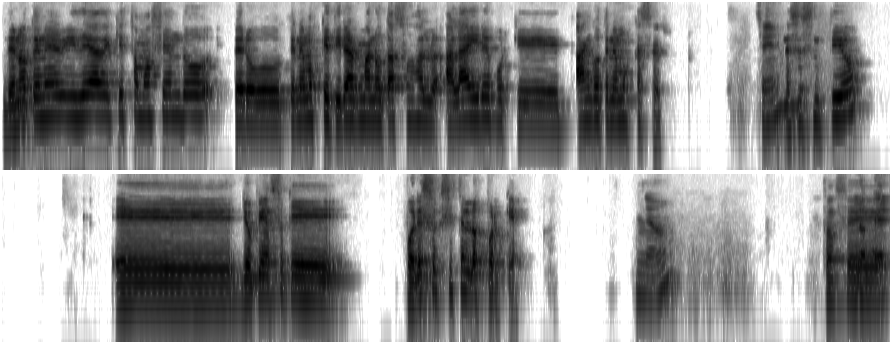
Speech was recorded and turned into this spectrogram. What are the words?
de no tener idea de qué estamos haciendo, pero tenemos que tirar manotazos al, aire porque algo tenemos que hacer. En ese sentido, eh, yo pienso que por eso existen los por qué. ¿No? Entonces, Lo- el-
